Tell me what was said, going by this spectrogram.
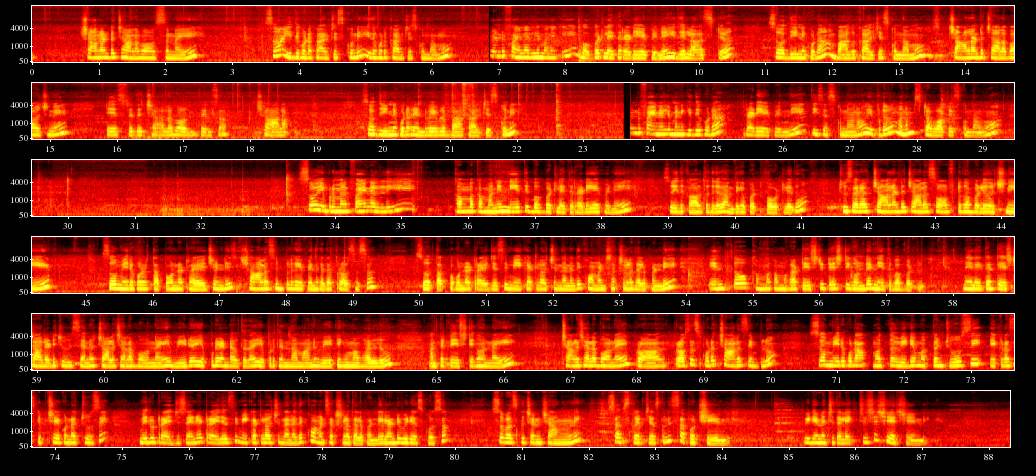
చాలా అంటే చాలా బాగా వస్తున్నాయి. సో ఇది కూడా కాల్ చేసుకుని ఇది కూడా కాల్ చేసుకుందాము. చూడండి ఫైనల్లీ మనకి బొబ్బట్లు అయితే రెడీ అయిపోయినాయి. ఇది లాస్ట్ సో దీన్ని కూడా బాగా కాల్ చేసుకుందాము. చాలా అంటే చాలా బాగా వచ్చినాయి. టేస్ట్ అయితే చాలా బాగుంది తెలుసా? చాలా. సో దీన్ని కూడా రెండు వైపులు బాగా కాల్ చేసుకుని ఫైనల్లీ మనకి ఇది కూడా రెడీ అయిపోయింది. తీసేసుకున్నాను. ఇప్పుడు మనం స్టవ్ ఆపేసుకుందాము సో ఇప్పుడు మనకు ఫైనల్లీ కమ్మ కమ్మని నేతి బొబ్బట్లు అయితే రెడీ అయిపోయినాయి. సో ఇది కాలుతుంది కదా అందుకే పట్టుకోవట్లేదు. చూసారా చాలా అంటే చాలా సాఫ్ట్గా భలే వచ్చినాయి. సో మీరు కూడా తప్పకుండా ట్రై చేయండి. చాలా సింపుల్గా అయిపోయింది కదా ప్రాసెస్. సో తప్పకుండా ట్రై చేసి మీకు ఎట్లా వచ్చిందనేది కామెంట్ సెక్షన్లో తెలపండి. ఎంతో కమ్మ కమ్మగా టేస్టీ టేస్టీగా ఉండే నేతి బొబ్బట్లు. నేనైతే టేస్ట్ ఆల్రెడీ చూశాను. చాలా చాలా బాగున్నాయి. వీడియో ఎప్పుడు ఎండ్ అవుతుందా ఎప్పుడు తిందామా అని వెయిటింగ్ మా వాళ్ళు. అంత టేస్టీగా ఉన్నాయి. చాలా చాలా బాగున్నాయి. ప్రా ప్రాసెస్ కూడా చాలా సింపుల్. సో మీరు కూడా మొత్తం వీడియో మొత్తం చూసి ఎక్కడ స్కిప్ చేయకుండా చూసి మీరు ట్రై చేసేయండి. ట్రై చేసి మీకు ఎట్లా వచ్చింది అనేది కామెంట్ సెక్షన్లో తెలపండి. ఇలాంటి వీడియోస్ కోసం సుభాష్ కిచెన్ ఛానల్ని సబ్స్క్రైబ్ చేసుకుని సపోర్ట్ చేయండి. వీడియో నచ్చితే లైక్ చేసి షేర్ చేయండి.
